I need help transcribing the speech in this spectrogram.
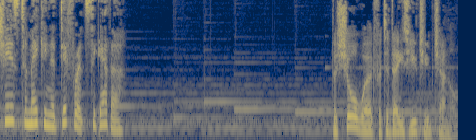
Cheers to making a difference together. The sure word for today's YouTube channel.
